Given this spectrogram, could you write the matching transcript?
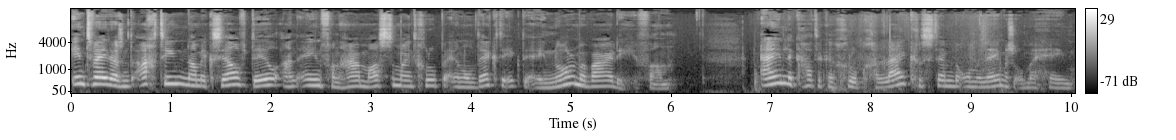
In 2018 nam ik zelf deel aan een van haar mastermind groepen en ontdekte ik de enorme waarde hiervan. Eindelijk had ik een groep gelijkgestemde ondernemers om me heen,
